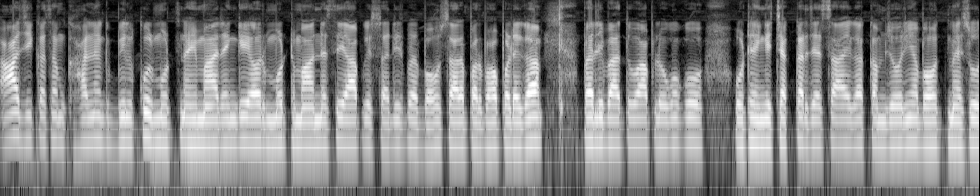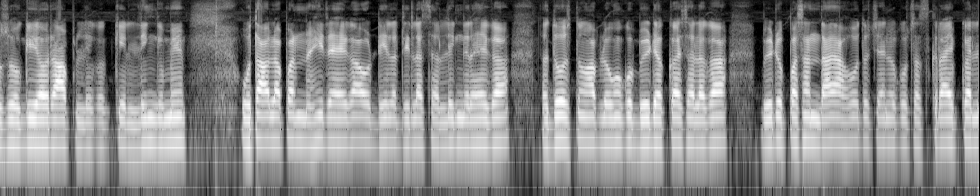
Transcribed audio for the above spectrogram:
आज ही कसम खा लें कि बिल्कुल मुठ नहीं मारेंगे और मुठ मारने से आपके शरीर पर बहुत सारा प्रभाव पड़ेगा। पहली बात तो आप लोगों को उठेंगे, चक्कर जैसा आएगा, कमजोरियाँ बहुत महसूस होगी और आप के लिंग में उतावलापन नहीं रहेगा और ढीला ढीला सा लिंग रहेगा। तो दोस्तों, आप लोगों को वीडियो कैसा लगा? वीडियो पसंद आया हो तो चैनल को सब्सक्राइब कर लें।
